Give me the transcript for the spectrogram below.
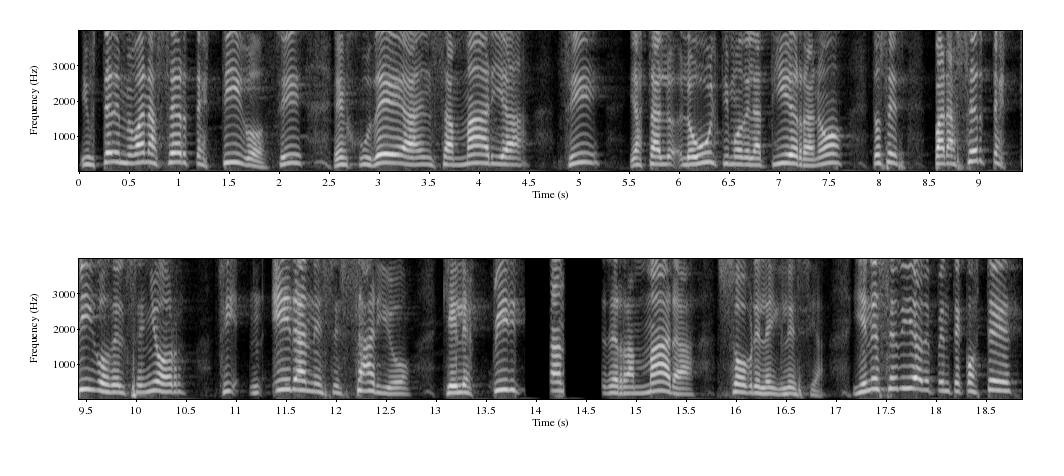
y ustedes me van a ser testigos, ¿sí? En Judea, en Samaria, ¿sí? Y hasta lo, último de la tierra, ¿no? Entonces, para ser testigos del Señor, ¿sí? Era necesario que el Espíritu Santo se derramara sobre la iglesia. Y en ese día de Pentecostés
